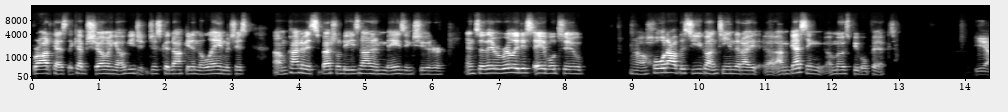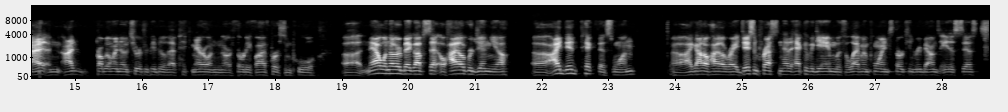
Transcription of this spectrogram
broadcast. They kept showing how he j- just could not get in the lane, which is um, kind of his specialty. He's not an amazing shooter. And so they were really just able to uh, hold out this UConn team that I, uh, I'm guessing most people picked. Yeah, I, I probably only know two or three people that picked Maryland in our 35 person pool. Uh, now another big upset, Ohio Virginia. Uh, I did pick this one. Uh, I got Ohio right. Jason Preston had a heck of a game with 11 points, 13 rebounds, eight assists.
